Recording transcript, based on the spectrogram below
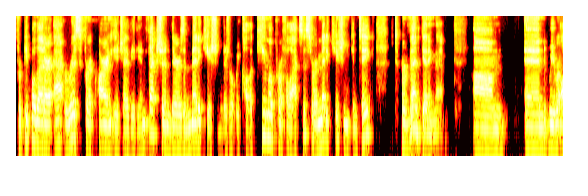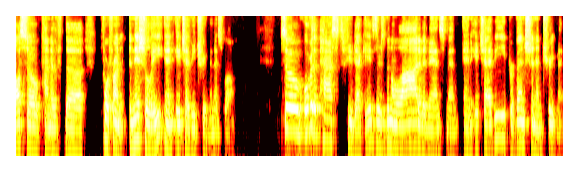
for people that are at risk for acquiring HIV, the infection, there's a medication. There's what we call a chemoprophylaxis or a medication you can take to prevent getting that. Um, and we were also kind of the forefront initially in HIV treatment as well. So over the past few decades, there's been a lot of advancement in HIV prevention and treatment.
